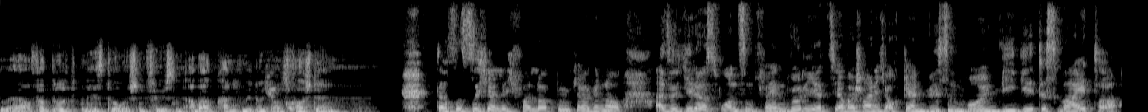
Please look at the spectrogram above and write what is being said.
äh, auf verbürgten historischen Füßen. Aber kann ich mir durchaus vorstellen. Das ist sicherlich verlockend, ja genau. Also jeder Swanson-Fan würde jetzt ja wahrscheinlich auch gern wissen wollen, wie geht es weiter?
